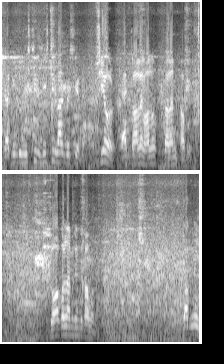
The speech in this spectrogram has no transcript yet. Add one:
এটা কিন্তু মিষ্টির মিষ্টির ভাগ বেশি এটা। শিওর। তাহলে ভালো তাহলে আমি খাব। টক হলে আমি কিন্তু খাব না। টক নেই।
